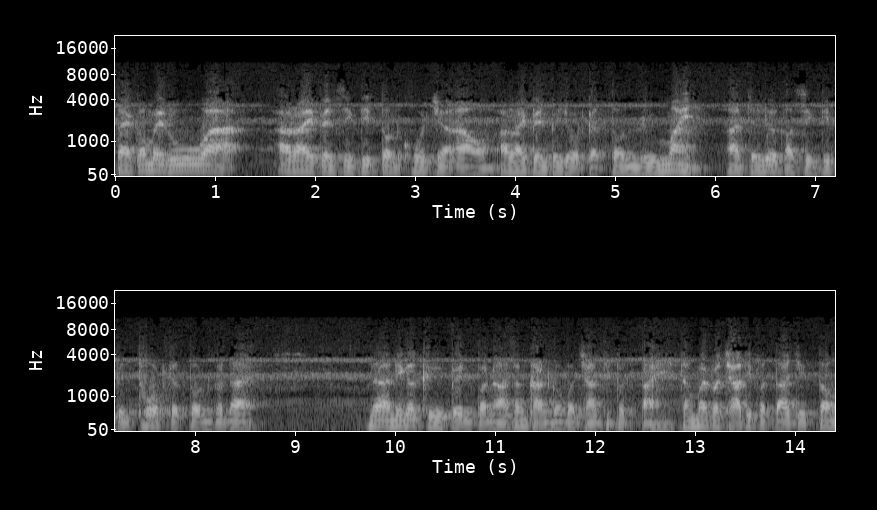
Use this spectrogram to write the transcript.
แต่ก็ไม่รู้ว่า อะไรเป็นสิ่งที่ตนควรจะเอา อะไรเป็นประโยชน์กับตนหรือไม่ อาจจะเลือกเอาสิ่งที่เป็นโทษกับตนก็ได้ และอันนี้ก็คือเป็นปัญหาสำคัญของประชาธิปไตยทำไมประชาธิปไตยจึงต้อง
